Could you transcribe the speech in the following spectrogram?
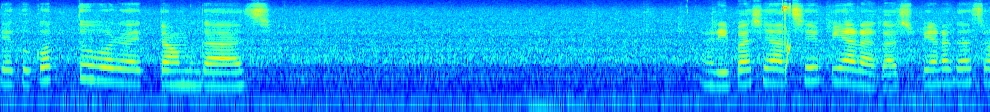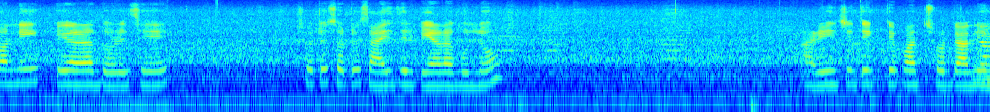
দেখো কত বড় একটা আম গাছ। আর এই পাশে আছে পেয়ারা গাছ। পেয়ারা গাছ অনেক পেয়ারা ধরেছে। ছোট ছোট সাইজের পেয়ারাগুলো। আর এই যে দেখতে পাচ্ছ, ডালিম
